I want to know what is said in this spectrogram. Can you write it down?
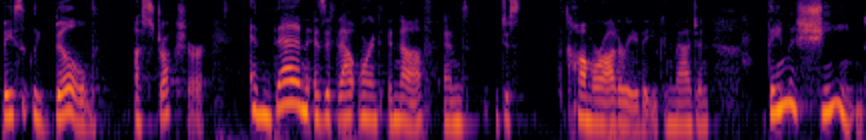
basically build a structure and then, as if that weren't enough, and just camaraderie that you can imagine, they machined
